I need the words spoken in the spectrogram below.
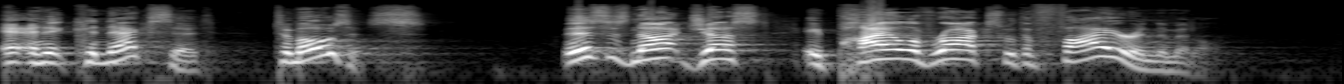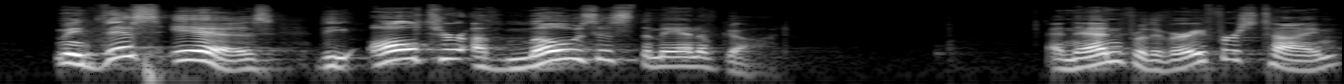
And it connects it to Moses. This is not just a pile of rocks with a fire in the middle. I mean, this is the altar of Moses, the man of God. And then, for the very first time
